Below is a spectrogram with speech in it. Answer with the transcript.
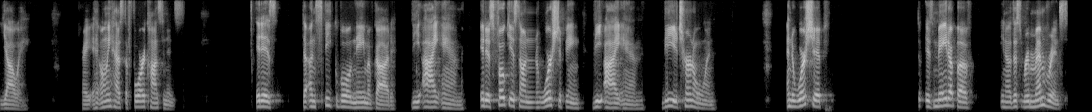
Yahweh, right? It only has the four consonants. It is the unspeakable name of God, the I am. It is focused on worshiping the I am, the eternal one. And the worship is made up of you know, this remembrance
